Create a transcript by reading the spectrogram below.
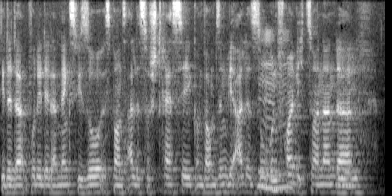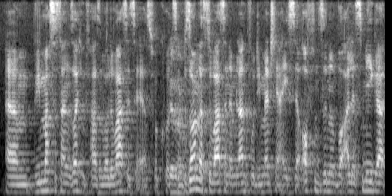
die da, wo du dir dann denkst, wieso ist bei uns alles so stressig und warum sind wir alle so mhm. unfreundlich zueinander? Mhm ähm, wie machst du es dann in solchen Phasen? Weil du warst jetzt ja erst vor kurzem. Genau. Besonders du warst in einem Land, wo die Menschen ja eigentlich sehr offen sind und wo alles mega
